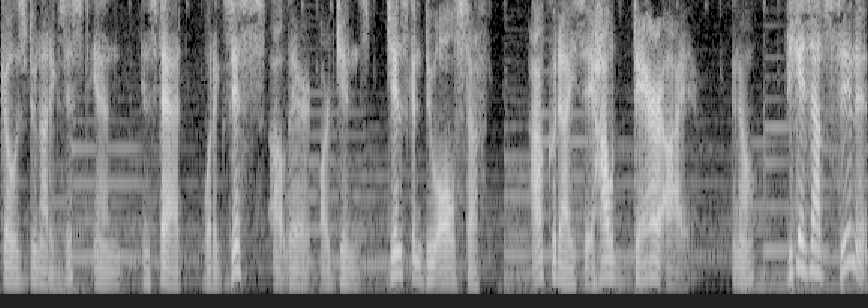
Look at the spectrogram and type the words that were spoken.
ghosts do not exist and instead, what exists out there are jinns. Jinns can do all stuff. How could I say, how dare I? You know? Because I've seen it.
